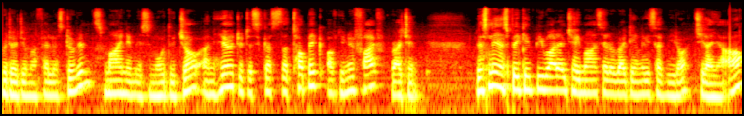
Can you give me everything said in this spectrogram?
Good day to my fellow students. My name is Modu Jo. I'm here to discuss the topic of Unit 5 Writing. Listening and speaking ပြီးသွားတဲ့အချိန်မှာဆရာတို့ writing လေးဆက်ပြီးတော့ကြည့်လိုက်ရအောင်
